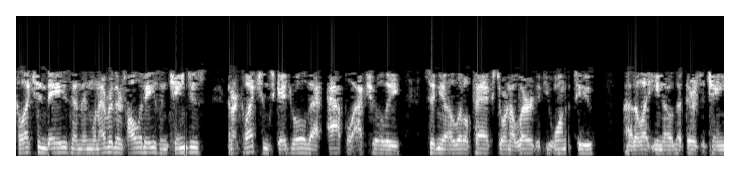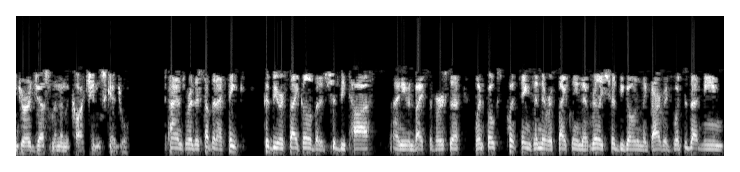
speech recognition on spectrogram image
collection days. And then whenever there's holidays and changes in our collection schedule, that app will actually send you a little text or an alert if you wanted to, uh, to let you know that there's a change or adjustment in the collection schedule. Times where there's something I think could be recycled, but it should be tossed. and even vice versa. When folks put things into recycling that really should be going in the garbage, what does that mean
